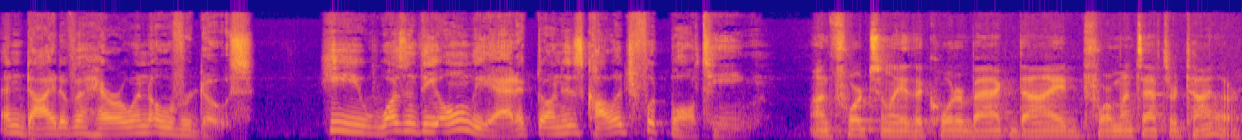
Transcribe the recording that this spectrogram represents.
and died of a heroin overdose. He wasn't the only addict on his college football team. Unfortunately, the quarterback died four months after Tyler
